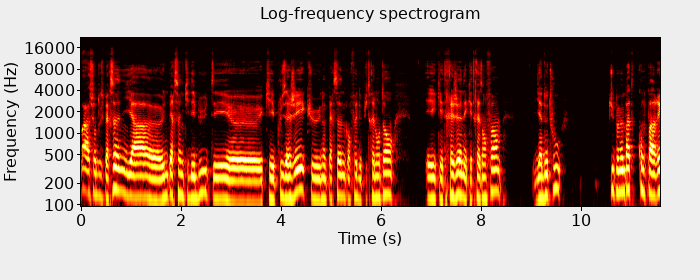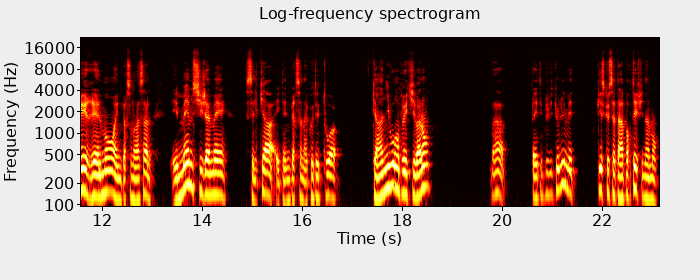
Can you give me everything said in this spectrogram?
Bah, sur 12 personnes, il y a euh, une personne qui débute et euh, qui est plus âgée qu'une autre personne qu'on fait depuis très longtemps et qui est très jeune et qui est très en forme. Il y a de tout. Tu peux même pas te comparer réellement à une personne dans la salle. Et même si jamais c'est le cas et que t'as une personne à côté de toi qui a un niveau un peu équivalent, bah, t'as été plus vite que lui, mais qu'est-ce que ça t'a apporté finalement?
